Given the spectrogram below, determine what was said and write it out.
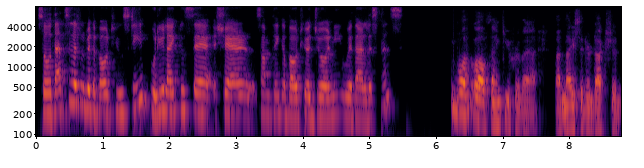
So that's a little bit about you, Steve. Would you like to say, share something about your journey with our listeners? Well, well, thank you for that. A nice introduction.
